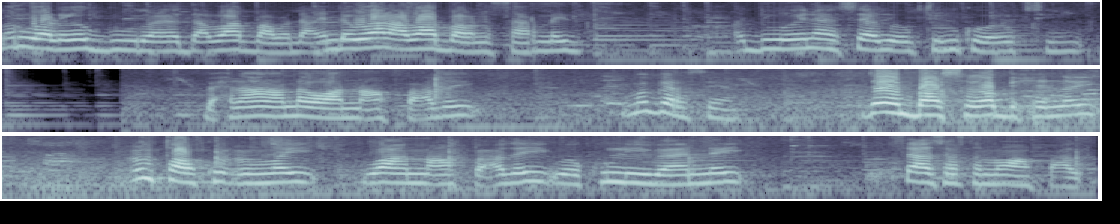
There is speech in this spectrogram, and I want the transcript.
Mar waa laga guuraayo abaar baaba dhacay. Dhowaan abaar baaba na saarnayd. Dadweynaha si aad u ogtiin ninka waa baxnaan annaga waa na anfacday. Ma garaseen dayn baa iskaga bixinay. Cuntaan ku cunnay waa na anfacday waa ku liibaanay. Sidaas horta noo anfacday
